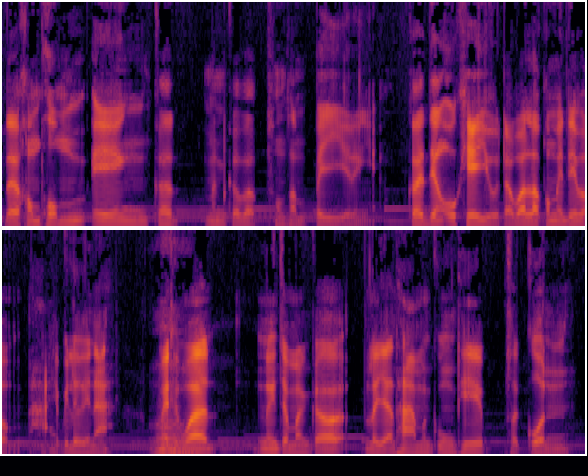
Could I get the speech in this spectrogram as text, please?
แต่ของผมเองก็มันก็แบบสองสามปีอะไรเงี้ยก็ยังโอเคอยู่แต่ว่าเราก็ไม่ได้แบบหายไปเลยนะหมายถึงว่าเนื่องจากมันก็ระยะทางมันกรุงเทพสกลอื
